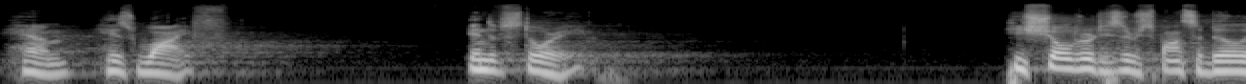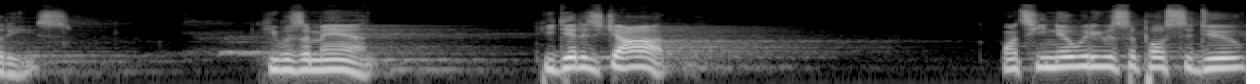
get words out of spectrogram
him his wife. End of story. He shouldered his responsibilities. He was a man. He did his job. Once he knew what he was supposed to do,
